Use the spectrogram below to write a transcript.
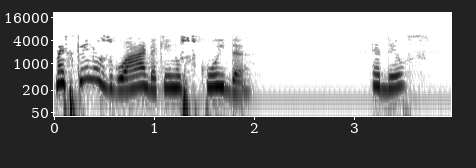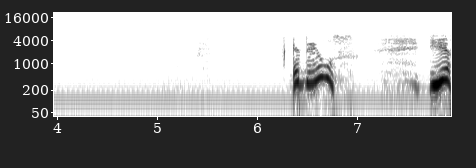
Mas quem nos guarda, quem nos cuida, é Deus. É Deus. E é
